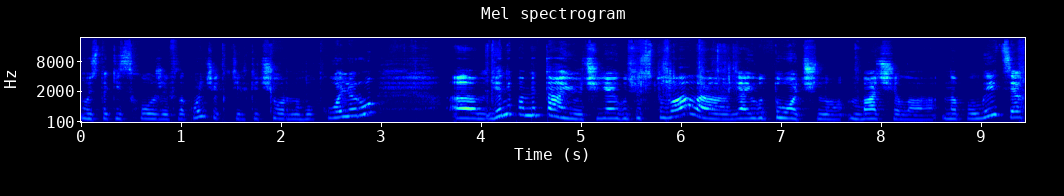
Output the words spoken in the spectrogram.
Ось такий схожий флакончик, тільки чорного кольору. Е, Я не пам'ятаю, чи я його тестувала. Я його точно бачила на полицях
